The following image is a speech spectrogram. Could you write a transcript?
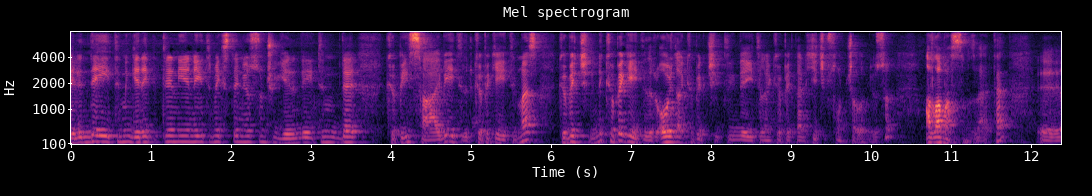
yerinde eğitimin gerekliliklerini yerine getirmek istemiyorsun. Çünkü yerinde eğitimde köpeğin sahibi eğitilir. Köpek eğitilmez. Köpek çiftliğinde köpek eğitilir. O yüzden köpek çiftliğinde eğitilen köpeklerle hiçbir sonuç alamıyorsun. Alamazsın zaten. E,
